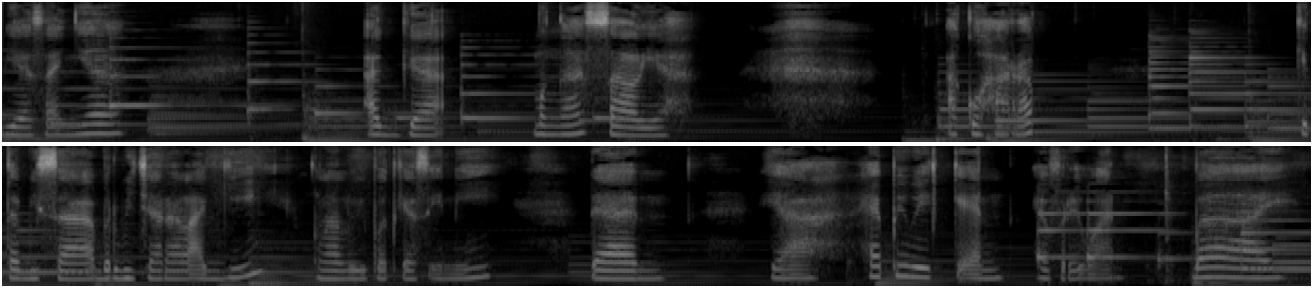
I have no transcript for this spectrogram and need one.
biasanya agak mengasal ya. Aku harap kita bisa berbicara lagi melalui podcast ini dan ya happy weekend everyone. Bye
